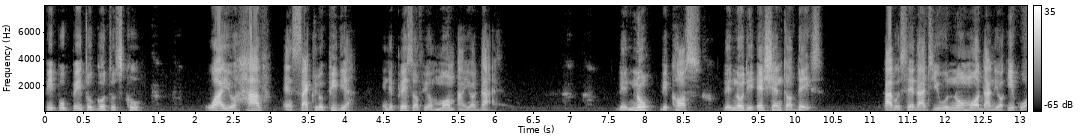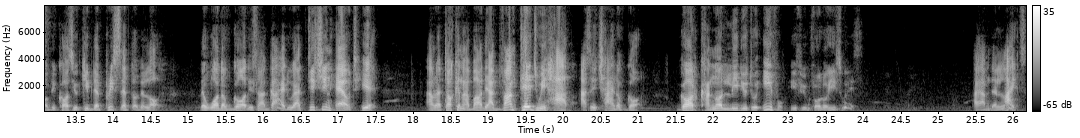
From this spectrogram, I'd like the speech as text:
People pay to go to school while you have encyclopedia in the place of your mom and your dad. They know because they know the ancient of days. Bible said that you will know more than your equal because you keep the precept of the Lord. The word of God is our guide. We are teaching health here. And we're talking about the advantage we have as a child of God. God cannot lead you to evil if you follow his ways. I am the light,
